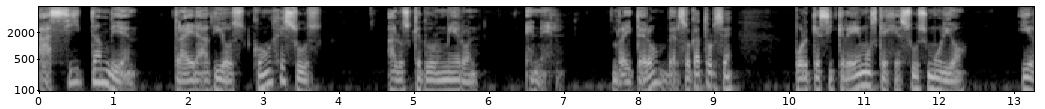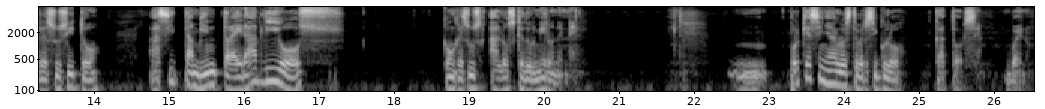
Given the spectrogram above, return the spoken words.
así también traerá Dios con Jesús a los que durmieron en él. Reitero, verso 14, porque si creemos que Jesús murió y resucitó, así también traerá Dios con Jesús a los que durmieron en él. Mm, ¿Por qué señalo este versículo 14? Bueno,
